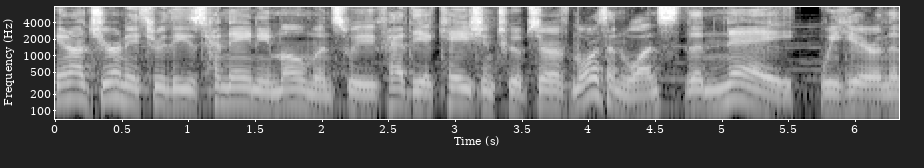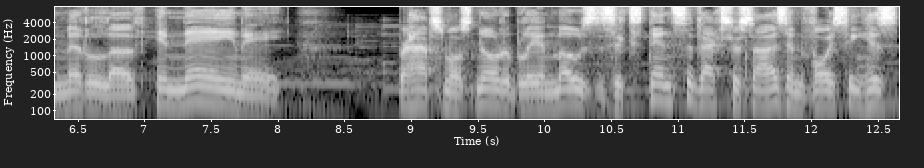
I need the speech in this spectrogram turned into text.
In our journey through these Hineni moments, we've had the occasion to observe more than once the nay we hear in the middle of Hineni. Perhaps most notably in Moses' extensive exercise in voicing his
